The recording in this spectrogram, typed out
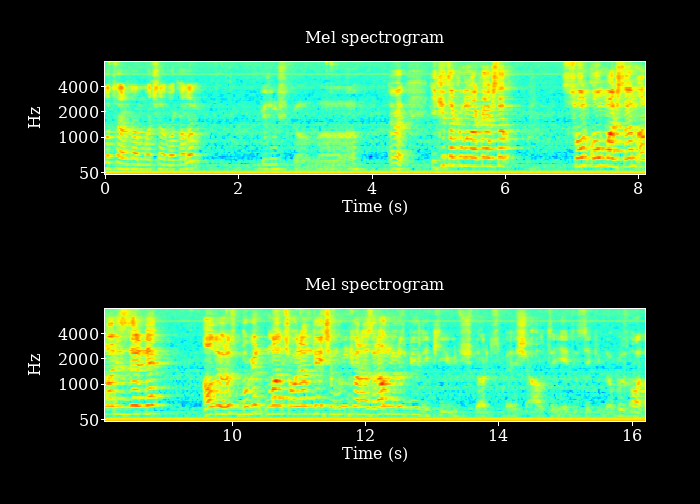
Rotterdam maçına bakalım. Birinci. Evet. İki takımın arkadaşlar son 10 maçların analizlerini alıyoruz. Bugün maç oynandığı için bugünkü analizleri almıyoruz. 1, 2, 3, 4, 5, 6, 7, 8, 9, 10.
